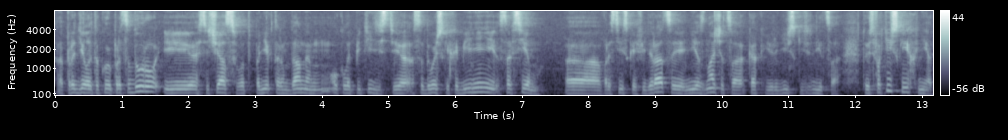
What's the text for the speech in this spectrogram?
э, проделать такую процедуру, и сейчас вот по некоторым данным около 50 садоводческих объединений совсем в Российской Федерации не значатся как юридические лица. То есть фактически их нет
